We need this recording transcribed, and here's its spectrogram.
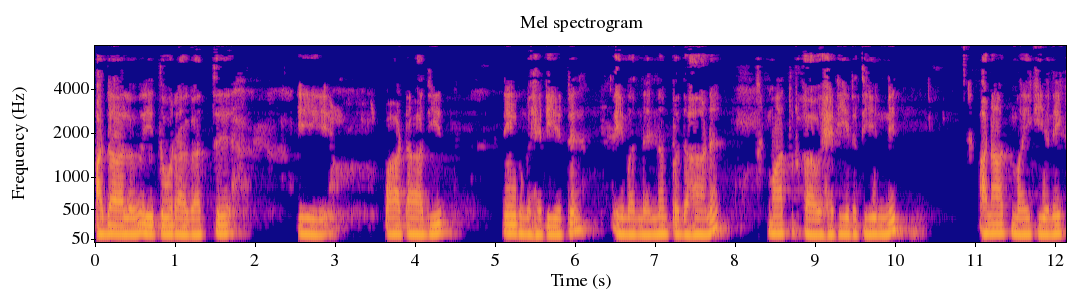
අදාළව ඒ තෝරාගත්ත ඒ පාඨ ආදී තේරුම හැටියට එහෙමත් නැත්නම් ප්‍රධාන මාතෘකාව හැටියට තියෙන්නේ අනාත්මයි කියන එක.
